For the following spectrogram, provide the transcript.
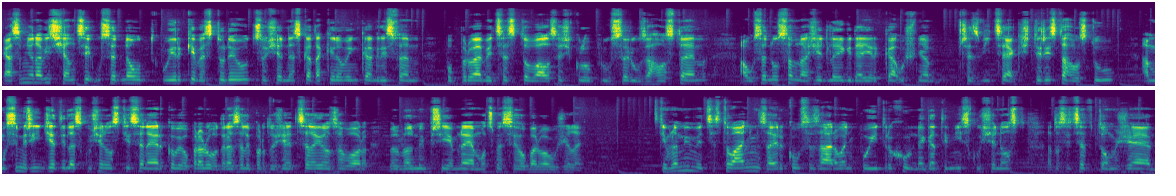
Já jsem měl navíc šanci usednout u Jirky ve studiu, což je dneska taky novinka, kdy jsem poprvé vycestoval se školou průserů za hostem a usednul jsem na židli, kde Jirka už měl přes více jak 400 hostů a musím říct, že tyhle zkušenosti se na Jirkovi opravdu odrazily, protože celý rozhovor byl velmi příjemný a moc jsme si ho barva užili. S tímhle mým vycestováním za Jirkou se zároveň pojí trochu negativní zkušenost a to sice v tom, že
